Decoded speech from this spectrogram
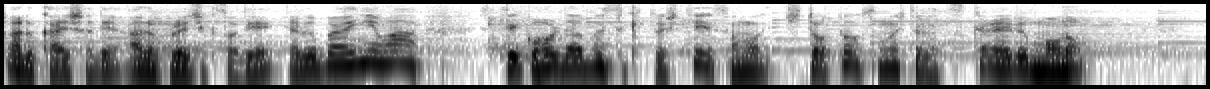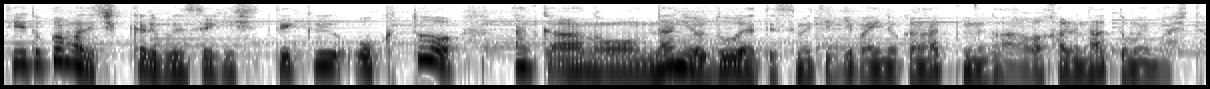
ある会社で、あるプロジェクトでやる場合には、ステークホルダー分析として、その人とその人が使えるものっていうところまでしっかり分析しておくと、なんかあの何をどうやって進めていけばいいのかなっていうのが分かるなと思いました。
